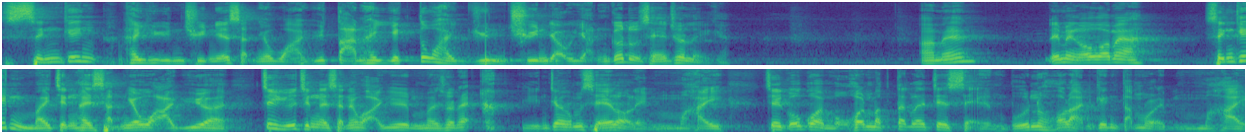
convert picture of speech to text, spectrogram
聖經係完全嘅神嘅話語，但係亦都係完全由人嗰度寫出嚟嘅，阿咪？你明我講咩啊？聖經唔係淨係神嘅話語啊，即係如果淨係神嘅話語，唔係想咧，然之後咁寫落嚟，唔係，即係嗰個係無可默得咧，即係成本可好經抌落嚟，唔係。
